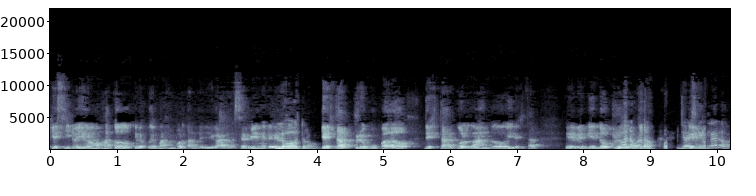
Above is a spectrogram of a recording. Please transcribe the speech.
que, si no llegamos a todo, creo que es más importante llegar y hacer bien el evento que estar preocupado de estar colgando y de estar eh, vendiendo productos. Bueno, bueno, yo es que, claro,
